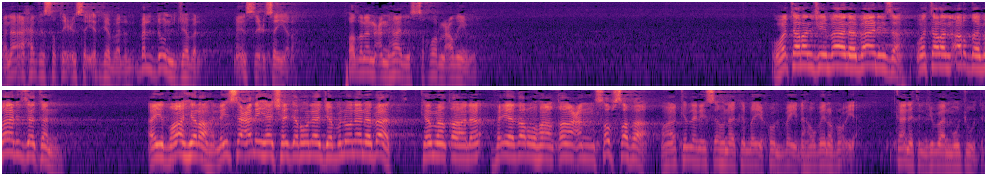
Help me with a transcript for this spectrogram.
فلا أحد يستطيع يسير جبلا بل دون الجبل ما يستطيع يسيره. فضلا عن هذه الصخور العظيمة. وترى الجبال بارزة وترى الأرض بارزة أي ظاهرة ليس عليها شجر ولا جبل ولا نبات كما قال فيذرها قاعا صفصفا وهكذا ليس هناك ما يحول بينها وبين الرؤية كانت الجبال موجودة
